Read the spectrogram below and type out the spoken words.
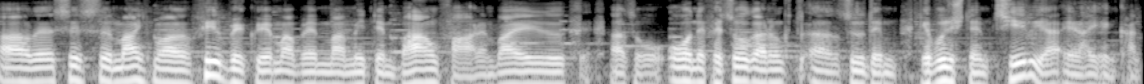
Aber es ist manchmal viel bequemer, wenn man mit dem Bahn fahren, weil also ohne Verzögerung zu dem gewünschten Ziel ja, erreichen kann.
